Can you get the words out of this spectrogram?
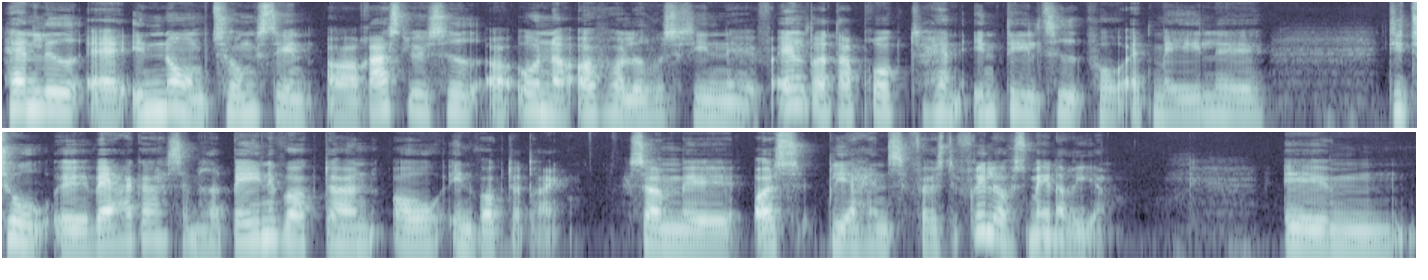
Han led af enorm tungsind og restløshed, og under opholdet hos sine forældre, der brugte han en del tid på at male de to øh, værker, som hedder Banevogteren og En vogterdreng, som øh, også bliver hans første friluftsmalerier. Øhm,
